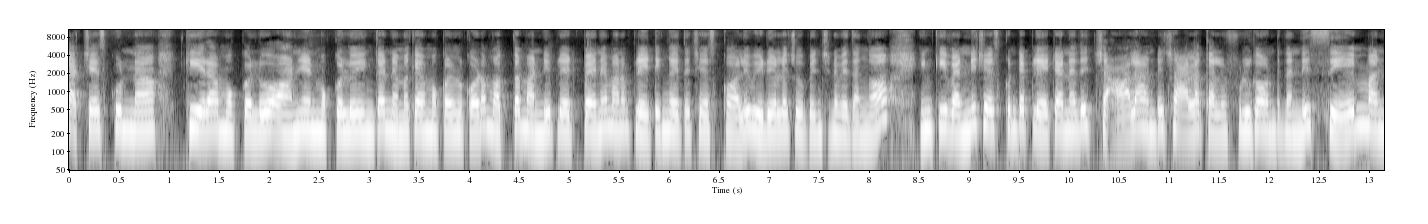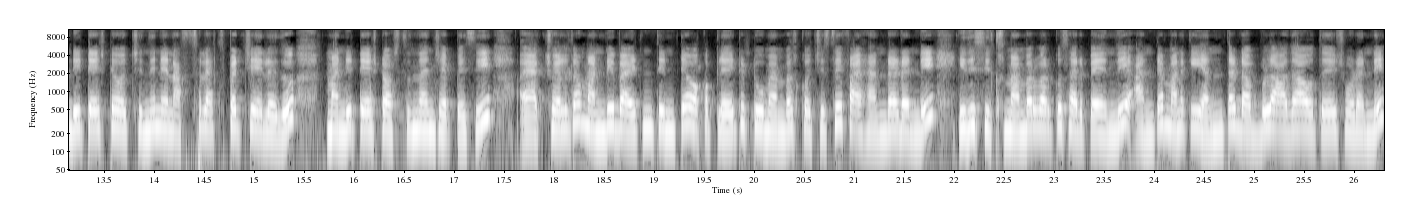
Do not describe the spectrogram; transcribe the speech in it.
కట్ చేసుకున్న కీరా ముక్కలు ఆనియన్ ముక్కలు ఇంకా నిమ్మకాయ ముక్కలు కూడా మొత్తం మండి ప్లేట్ పైనే మనం ప్లేటింగ్ అయితే చేసుకోవాలి. వీడియోలో చూపించిన విధంగా. ఇంక ఇవన్నీ చేసుకుంటే ప్లేట్ అనేది చాలా అంటే చాలా కలర్ఫుల్గా ఉంటుందండి. సేమ్ మండి టేస్టే వచ్చింది. నేను అస్సలు ఎక్స్పెక్ట్ చేయలేదు. మండి టేస్ట్ వస్తుందని చెప్పేసి. యాక్చువల్గా మండి బయటని తింటే ఒక ప్లేట్ టూ మెంబర్స్కి వచ్చేసి ఫైవ్ హండ్రెడ్ అండి. ఇది సిక్స్ మెంబర్ వరకు సరిపోయింది. అంటే మనకి ఎంత డబ్బులు ఆదా అవుతాయో చూడండి.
